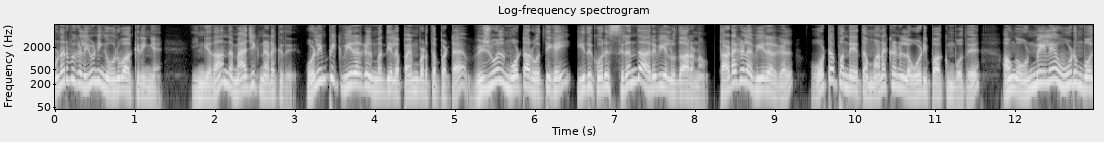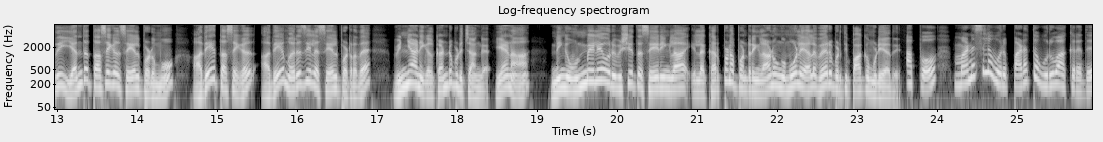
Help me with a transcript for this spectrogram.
உணர்வுகளையும் நீங்க உருவாக்குறீங்க. இங்க தான் அந்த மேஜிக் நடக்குது. ஒலிம்பிக் வீரர்கள் மத்தியில பயன்படுத்தப்பட்ட விஷுவல் மோட்டார் ஒத்திகை இதுக்கு ஒரு சிறந்த அறிவியல் உதாரணம். தடகள வீரர்கள் ஓட்டப்பந்தயத்தை மணக்கண்ணில் ஓடி பார்க்கும்போது அவங்க உண்மையிலே ஓடும்போது எந்த தசைகள் செயல்படுமோ அதே தசைகள் அதே வரிசையில செயல்படுறத விஞ்ஞானிகள் கண்டுபிடிச்சாங்க. ஏன்னா நீங்க உண்மையிலே ஒரு விஷயத்த செய்றீங்களா? இல்ல கற்பனை பண்றீங்களான்னு உங்க மூளையால வேறுபடுத்தி பார்க்க முடியாது. அப்போ மனசுல ஒரு படத்தை உருவாக்குறது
